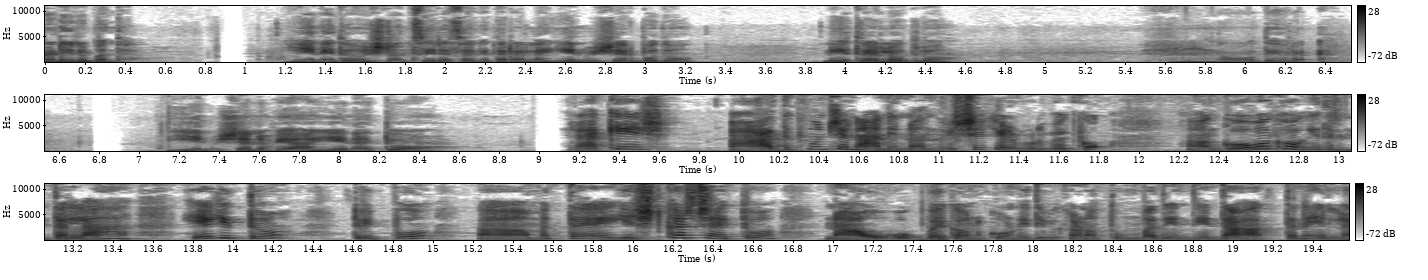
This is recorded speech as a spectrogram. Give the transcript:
ನಡೀರಿ ಬಂದೆ. ಏನಿದು? ಇಷ್ಟೊಂದು ಸೀರಿಯಸ್ ಆಗಿದ್ದಾರಲ್ಲ ಏನು ವಿಷಯ ಇರ್ಬೋದು? ನೇತ್ರ ಎಲ್ಲೋದ್ಲು ಹ್ಞೂ ಓ ದೇವ್ರೆ. ಏನು ವಿಷಯ ನವ್ಯಾ ಏನಾಯ್ತು? ರಾಕೇಶ್ ಅದಕ್ಕೆ ಮುಂಚೆ ನಾನು ಇನ್ನೊಂದು ವಿಷಯ ಕೇಳ್ಬಿಡ್ಬೇಕು. ಗೋವಾಕ್ಕೆ ಹೋಗಿದ್ರಂತಲ್ಲ ಹೇಗಿತ್ತು ಟ್ರಿಪ್ಪು? ಮತ್ತೆ ಎಷ್ಟು ಖರ್ಚಾಯಿತು? ನಾವು ಹೋಗ್ಬೇಕು ಅನ್ಕೊಂಡಿದೀವಿ ಕಣ ತುಂಬ ದಿನದಿಂದ ಆಗ್ತಾನೆ ಇಲ್ಲ.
